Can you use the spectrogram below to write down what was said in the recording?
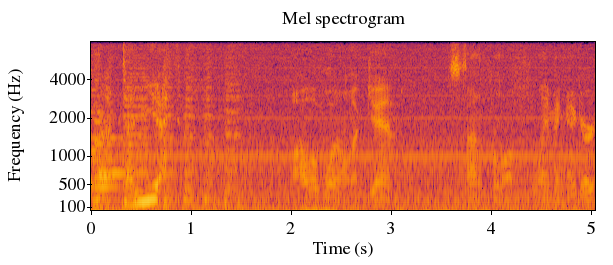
We're not done yet. Olive oil again. This time from a flaming egger.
